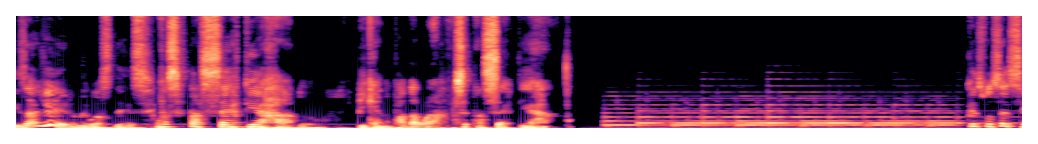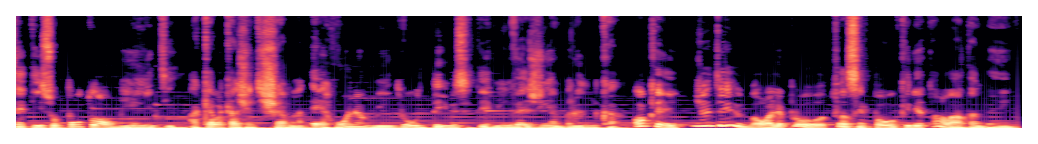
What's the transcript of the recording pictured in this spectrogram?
exagero um negócio desse. Você está certo e errado, pequeno padawan. Você está certo e errado. Porque se você sente isso pontualmente, aquela que a gente chama erroneamente, eu odeio esse termo, invejinha branca, ok. A gente olha pro outro, assim, pô, eu queria estar tá lá também.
